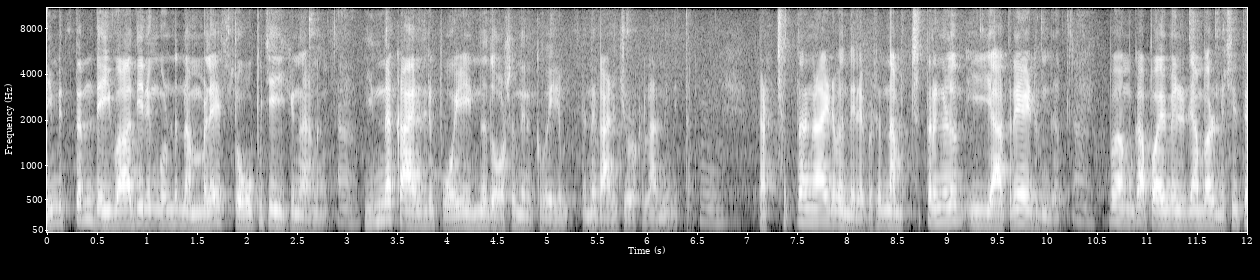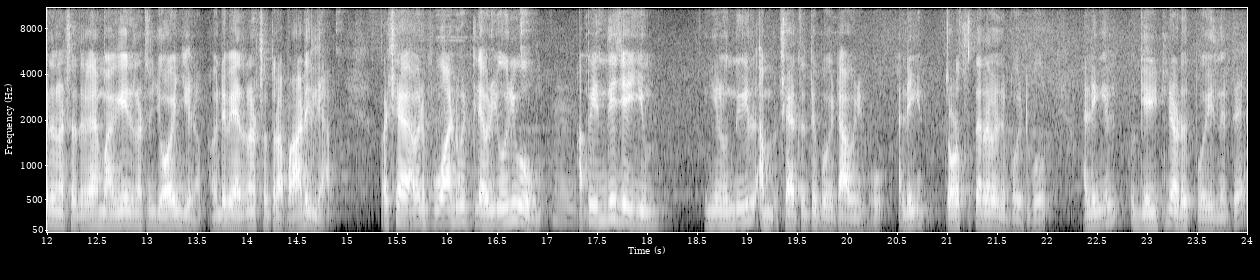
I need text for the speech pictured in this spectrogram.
നിമിത്തം ദൈവാധീനം കൊണ്ട് നമ്മളെ സ്റ്റോപ്പ് ചെയ്യിക്കുന്നതാണ്. ഇന്ന കാര്യത്തിന് പോയ ഇന്ന് ദോഷം നിനക്ക് വരും എന്ന് കാണിച്ചു കൊടുക്കലാണ് നിമിത്തം. നക്ഷത്രങ്ങളായിട്ട് ബന്ധമില്ല. പക്ഷെ നക്ഷത്രങ്ങളും ഈ യാത്രയായിട്ടുണ്ട്. ഇപ്പോൾ നമുക്ക് അപ്പോയിൻമെന്റ് ഞാൻ പറഞ്ഞു ചിത്ര നക്ഷത്രക്കാരൻ മകേര നക്ഷത്രം ജോയിൻ ചെയ്യണം. അവന്റെ വേദന നക്ഷത്രം പാടില്ല. പക്ഷേ അവന് പോകാണ്ട് പറ്റില്ല അവർ ജോലി പോകും. അപ്പോൾ എന്ത് ചെയ്യും? ഇങ്ങനെ ഒന്നുകിൽ ക്ഷേത്രത്തിൽ പോയിട്ട് ആ വഴി പോകും. അല്ലെങ്കിൽ തുളസിത്തറ വരെ പോയിട്ട് പോകും. അല്ലെങ്കിൽ ഗേറ്റിന്റെ അവിടെ പോയി നിന്നിട്ട്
